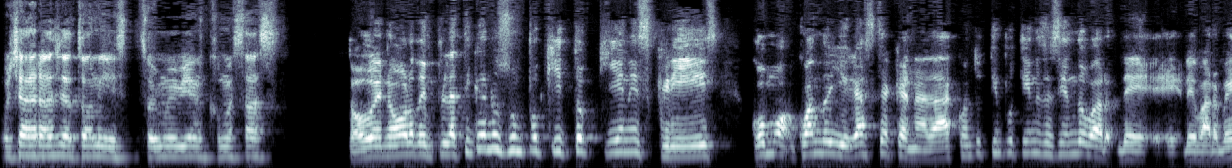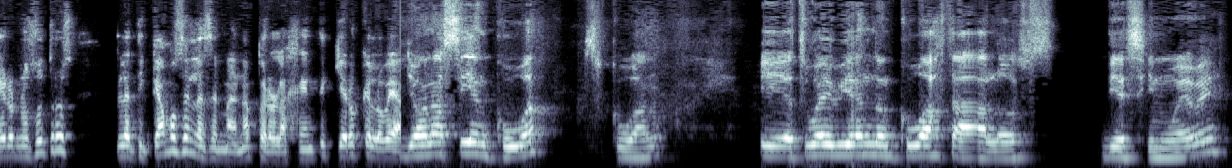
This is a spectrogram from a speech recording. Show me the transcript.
Muchas gracias, Tony. Estoy muy bien. ¿Cómo estás? Todo en orden. Platícanos un poquito quién es Chris, cómo, cuándo llegaste a Canadá, cuánto tiempo tienes haciendo de, barbero. Nosotros platicamos en la semana, pero la gente quiero que lo vea. Yo nací en Cuba, cubano, y estuve viviendo en Cuba hasta los 19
